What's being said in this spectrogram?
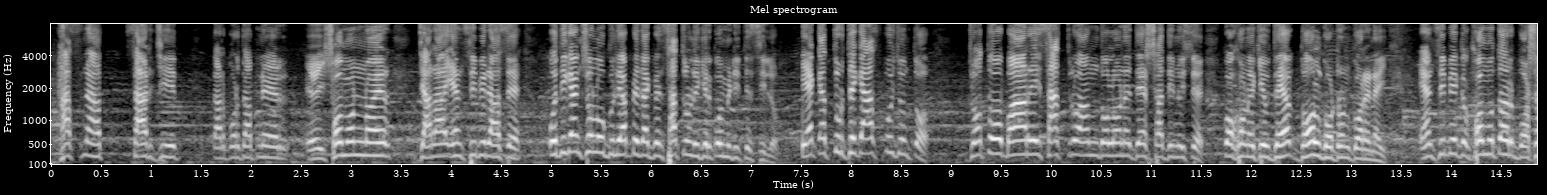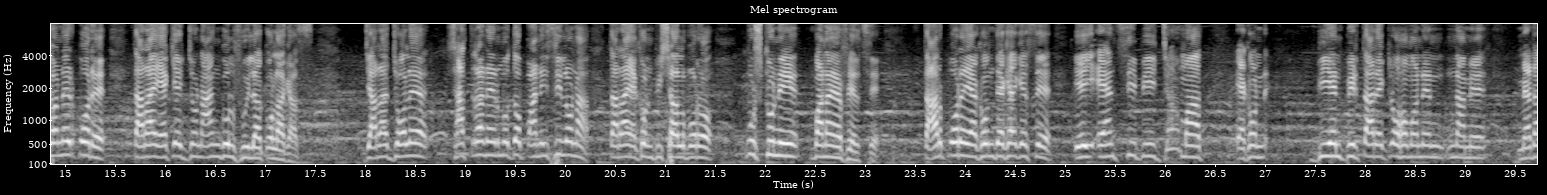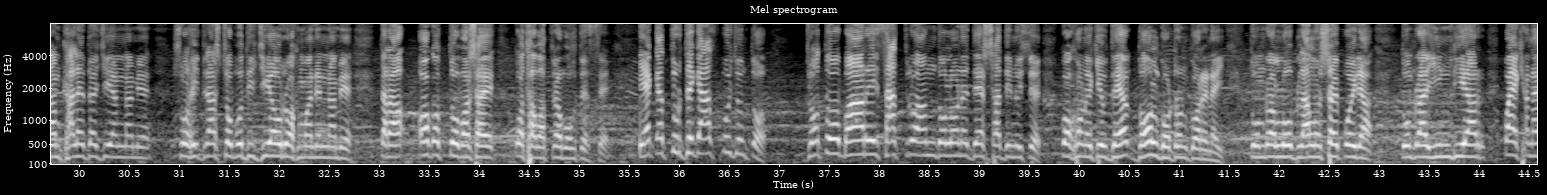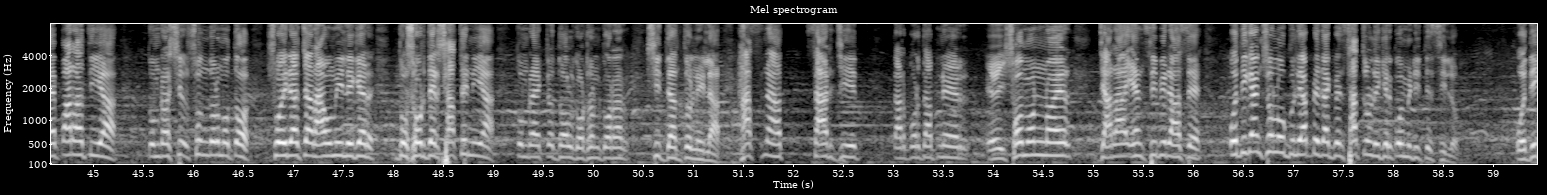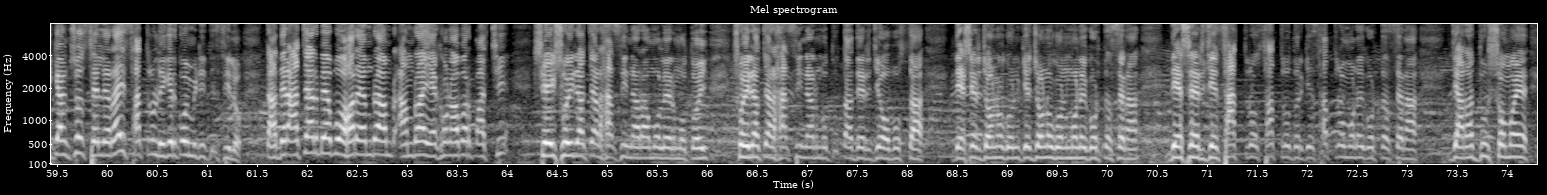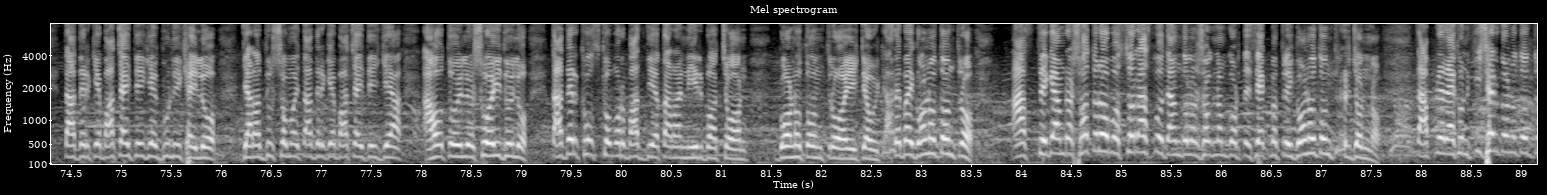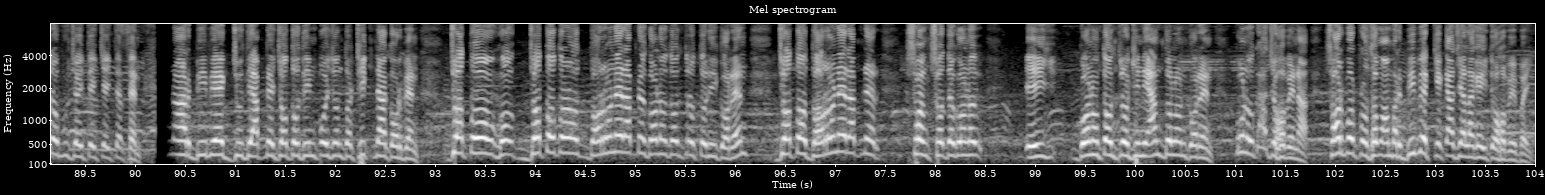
হাসনাত, সারজিৎ, তারপর আপনার এই সমন্বয়ের যারা এনসিবির আছে, অধিকাংশ লোকগুলি আপনি দেখবেন ছাত্রলীগের কমিটিতে ছিল। একাত্তর থেকে আজ পর্যন্ত যতবার এই ছাত্র আন্দোলনে দেশ স্বাধীন হয়েছে কখনো কেউ দল গঠন করে নাই। এনসিপিকে ক্ষমতার বসানোর পরে তারা এক একজন আঙ্গুল ফুইলা কলা গাছ। যারা জলে সাঁতরানের মতো পানি ছিল না, তারা এখন বিশাল বড় পুষ্কুনি বানায় ফেলছে। তারপরে এখন দেখা গেছে, এই এনসিপি জামাত, এখন বিএনপির তারেক রহমানের নামে ম্যাডাম খালেদা জিয়ার নামে, শহীদ রাষ্ট্রপতি জিয়াউর রহমানের নামে তারা অগত্য ভাষায় কথাবার্তা বলতেছে। একাত্তর থেকে আজ পর্যন্ত যতবার এই ছাত্র আন্দোলনে দেশ স্বাধীন হয়েছে কখনো কেউ দল গঠন করে নাই। তোমরা লোভ লালসায় পইরা, তোমরা ইন্ডিয়ার পায়খানায় পাড়া দিয়া, তোমরা সুন্দর মতো স্বৈরাচার আওয়ামী লীগের দোসরদের সাথে নিয়ে তোমরা একটা দল গঠন করার সিদ্ধান্ত নিলা। হাসনাত, সারজিৎ, তারপর আপনার এই সমন্বয়ের যারা এনসিবির আছে, অধিকাংশ লোকগুলি আপনি দেখবেন ছাত্রলীগের কমিটিতে ছিল। অধিকাংশ ছেলেরাই ছাত্রলীগের কমিটিতে ছিল। তাদের আচার ব্যবহার আমরা আমরা এখন আবার পাচ্ছি। সেই স্বৈরাচার হাসিনার আমলের মতোই, স্বৈরাচার হাসিনার মতো তাদের যে অবস্থা, দেশের জনগণকে জনগণ মনে করতেছে না, দেশের যে ছাত্র, ছাত্রদেরকে ছাত্র মনে করতেছে না, যারা দুঃসময়ে তাদেরকে বাঁচাইতে গিয়ে গুলি খাইলো, যারা দুঃসময় তাদেরকে বাঁচাইতে গিয়ে আহত হইল, শহীদ হইল, তাদের খোঁজখবর বাদ দিয়ে তারা নির্বাচন, গণতন্ত্র, এইটা, ওইটা। আরে ভাই, গণতন্ত্র আজ থেকে আমরা সতেরো বছর রাজপথে আন্দোলন সংগ্রাম করতেছি একমাত্র এই গণতন্ত্রের জন্য। তা আপনারা এখন কিসের গণতন্ত্র বুঝাইতে চাইতেছেন? আপনার বিবেক যদি আপনি যতদিন পর্যন্ত ঠিক না করবেন, যত যত ধরনের আপনি গণতন্ত্র তৈরি করেন, যত ধরনের আপনার সংসদে গণ এই গণতন্ত্র যিনি আন্দোলন করেন, কোনো কাজ হবে না। সর্বপ্রথম আমার বিবেককে কাজে লাগাইতে হবে ভাই।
